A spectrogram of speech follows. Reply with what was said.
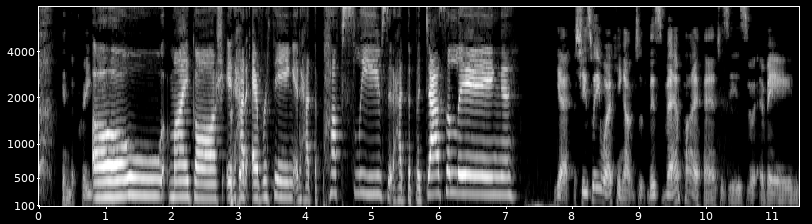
in the preview. Oh my gosh. It had everything. It had the puff sleeves, it had the bedazzling. Yeah, she's been working up to this vampire fantasy has been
